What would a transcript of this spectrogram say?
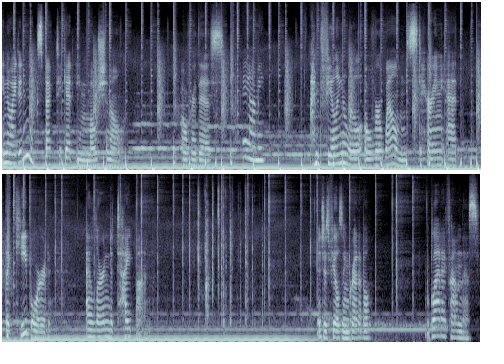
You know, I didn't expect to get emotional over this. Hey, Ami. I'm feeling a little overwhelmed staring at the keyboard I learned to type on. It just feels incredible. I'm glad I found this.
